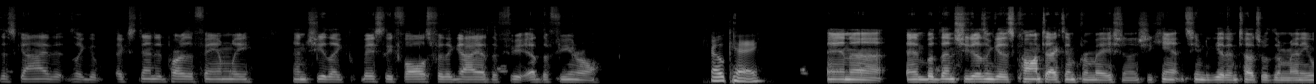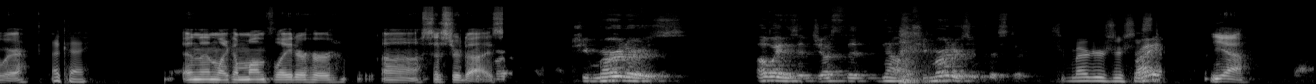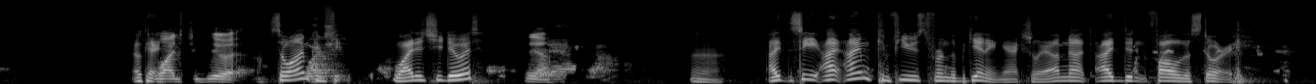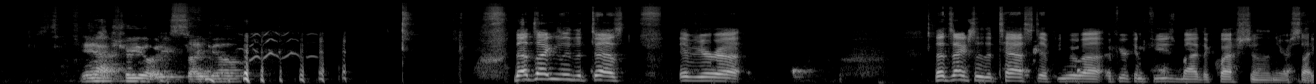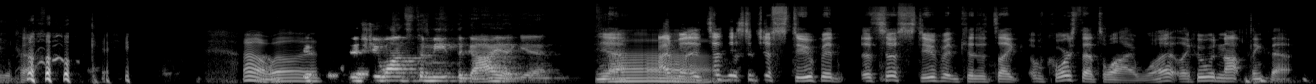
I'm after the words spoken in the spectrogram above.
this guy that's like an extended part of the family, and she like basically falls for the guy at the fu- at the funeral, Okay. and uh and but then she doesn't get his contact information, and she can't seem to get in touch with him anywhere. Okay. And then like a month later, her uh, sister dies. She murders. Oh wait, is it just that? No, she murders her sister. She murders her sister. Right? Yeah. Okay. Why'd she do it? So I'm Why'd confused. She- Why did she do it? Yeah. Uh, I see. I I'm confused from the beginning. Actually, I'm not. I didn't follow the story. Yeah, sure you are, you psycho. That's actually the test. If you're uh that's actually the test. If you uh if you're confused by the question, then you're a psychopath. okay. Oh Um, well. if, uh, if she wants to meet the guy again. Yeah. I, ah. it's just, it's such a stupid. It's so stupid because it's like, of course that's why. What? Like, who would not think that?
